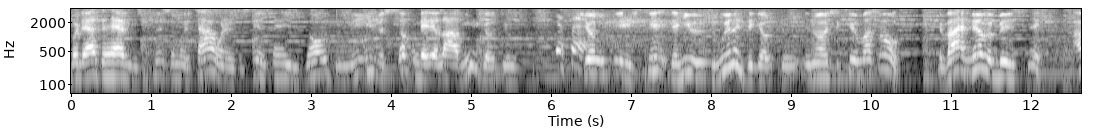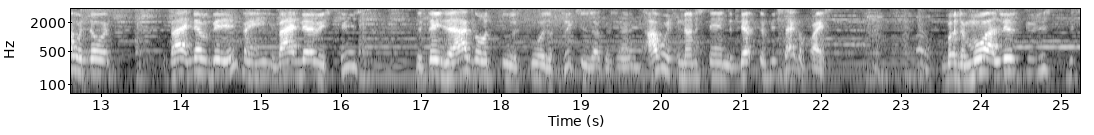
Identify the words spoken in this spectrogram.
But after having spent so much time with him, to see the things he's going through, and even something that he allowed me to go through, Yes, sir. showed me the extent that he was willing to go through in order to secure my soul. If I had never been sick, I would know it. If I had never been in pain, if I had never experienced the things that I've gone through as far as afflictions are concerned, I wouldn't understand the depth of his sacrifice. But the more I live through this, this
